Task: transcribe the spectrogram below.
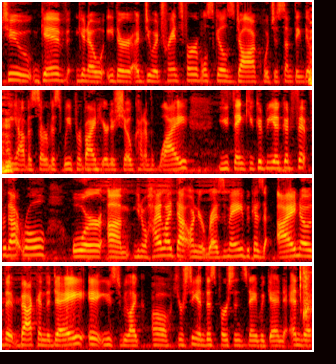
to give you know either a, do a transferable skills doc which is something that mm-hmm. we have a service we provide here to show kind of why you think you could be a good fit for that role or um, you know highlight that on your resume because i know that back in the day it used to be like oh you're seeing this person's name again and the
